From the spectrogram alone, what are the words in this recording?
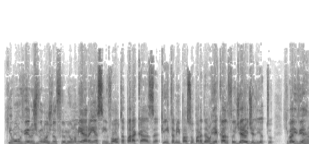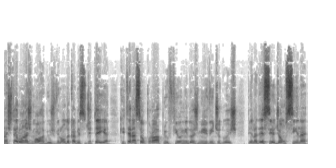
que vão viver os vilões do filme Homem-Aranha assim volta para casa. Quem também passou para dar um recado foi Jared Leto, que vai viver nas telonas Morbius, vilão do Cabeça de Teia, que terá seu próprio filme em 2022. Pela DC, John Cena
